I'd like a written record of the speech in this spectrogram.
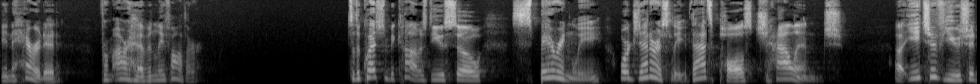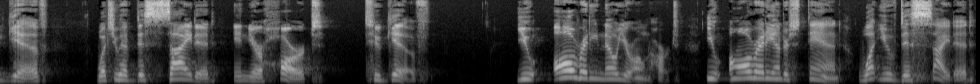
inherited from our Heavenly Father. So the question becomes do you sow sparingly or generously. That's Paul's challenge. Uh, each of you should give what you have decided in your heart to give. You already know your own heart. You already understand what you've decided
